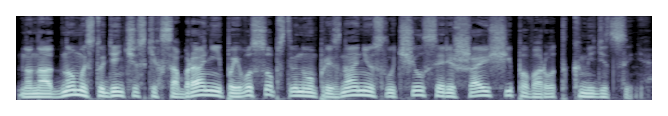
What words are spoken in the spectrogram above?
Но на одном из студенческих собраний, по его собственному признанию, случился решающий поворот к медицине.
